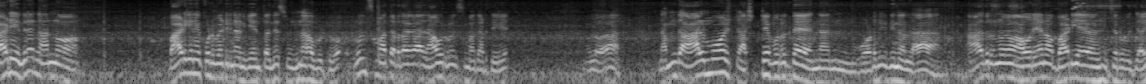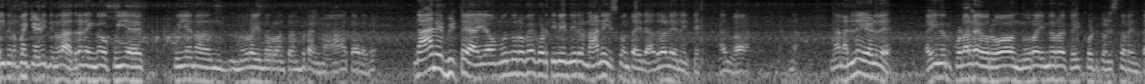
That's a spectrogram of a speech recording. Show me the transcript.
ಗಾಡಿ ಅಂದರೆ ನಾನು ಬಾಡಿಗೆನೇ ಕೊಡಬೇಡ್ರಿ ನನಗೆ ಅಂತಂದೆ ಸುಮ್ಮನೆ ಆಗ್ಬಿಟ್ರು. ರೂಲ್ಸ್ ಮಾತಾಡಿದಾಗ ನಾವು ರೂಲ್ಸ್ ಮಾತಾಡ್ತೀವಿ. ಅಲ್ವಾ? ನಮ್ದು ಆಲ್ಮೋಸ್ಟ್ ಅಷ್ಟೇ ಬರುತ್ತೆ. ನಾನು ಹೊಡೆದಿದ್ದೀನಲ್ಲ. ಆದ್ರೂ ಅವ್ರೇನೋ ಬಾಡಿಗೆ ಐದು ರೂಪಾಯಿ ಕೇಳಿದ್ದೀನಲ್ಲ, ಅದ್ರಲ್ಲಿ ಹೆಂಗೋ ಕುಯ್ಯ, ಕುಯ್ಯನೋ ನೂರ ಇನ್ನೂರು ಅಂತ ಅಂದ್ಬಿಟ್ಟು ಹಂಗೆ ಮಾತಾಡೋದು ನಾನೇ ಬಿಟ್ಟೆ. ಅಯ್ಯೋ, ಮುನ್ನೂರು ರೂಪಾಯಿ ಕೊಡ್ತೀನಿ ನೀರು ನಾನೇ ಇಸ್ಕೊತಾ ಇದ್ದೆ. ಅದರಲ್ಲಿ ಏನೈತೆ? ಅಲ್ವಾ? ನಾನು ಅಲ್ಲೇ ಹೇಳಿದೆ, ಐನೂರು ಕೊಡಲ್ಲ ಇವರು, ನೂರ ಇನ್ನೂರ ಕೈ ಕೊಟ್ಟು ಕಳಿಸ್ತಾರೆ ಅಂತ.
